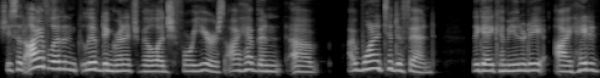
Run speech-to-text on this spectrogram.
She said, I have lived in, lived in Greenwich Village for years. I have been, uh, I wanted to defend the gay community. I hated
